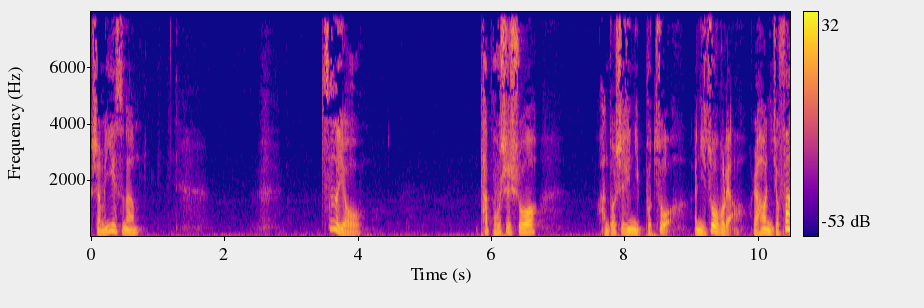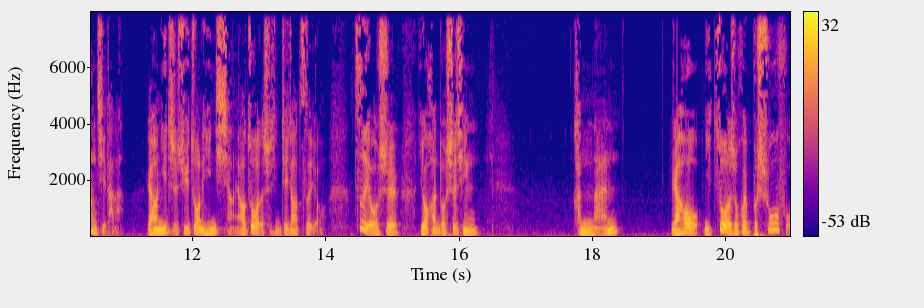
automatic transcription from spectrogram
什么意思呢？自由，它不是说很多事情你不做，你做不了，然后你就放弃它，然后你只需做那些你想要做的事情，这叫自由。自由是有很多事情很难。然后你做的时候会不舒服，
